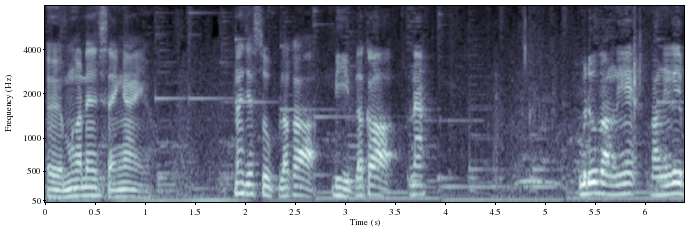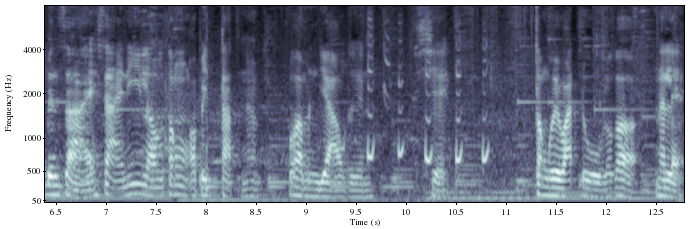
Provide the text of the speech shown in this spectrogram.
เออ มันก็น่าจะใส่ง่ายอยู่น่าจะสุบแล้วก็บีบแล้วก็นะ มาดูฝั่งนี้ ฝั่งนี้ก็จะเป็นสาย สายนี่เราต้องเอาไปตัดนะครับ เพราะว่ามันยาวเกิน เช็ค ต้องไปวัดดูแล้วก็นั่นแหละ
